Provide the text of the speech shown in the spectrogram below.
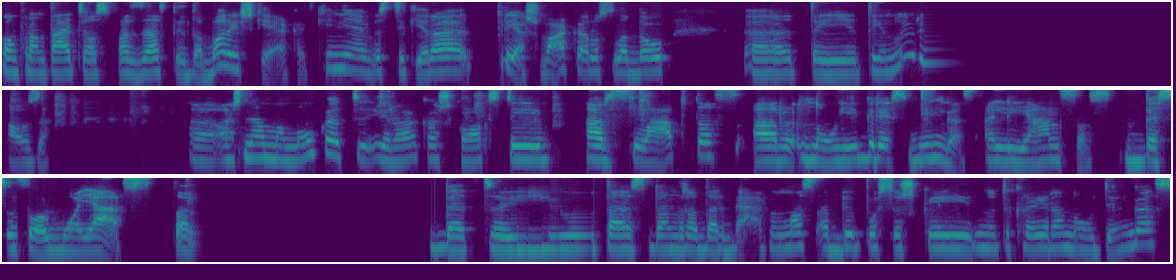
konfrontacijos fazes, tai dabar aiškėja, kad Kinija vis tik yra prieš vakarus labiau, e, tai, tai nu ir pauzę. E, aš nemanau, kad yra kažkoks tai ar slaptas, ar naujai grėsmingas alijansas besiformuojas tarp bet jų tas bendradarbiavimas abipusiškai nu, tikrai yra naudingas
